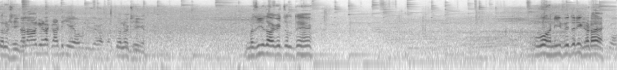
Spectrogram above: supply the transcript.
चलो ठीक चल है चलो ठीक है। मज़ीद आगे चलते हैं। वो हनीफ इधर ही खड़ा है। को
